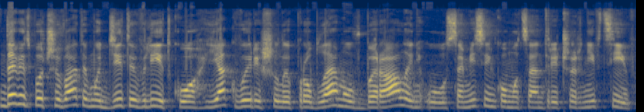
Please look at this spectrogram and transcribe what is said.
Де відпочиватимуть діти влітку? Як вирішили проблему вбиралень у самісінькому центрі Чернівців?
